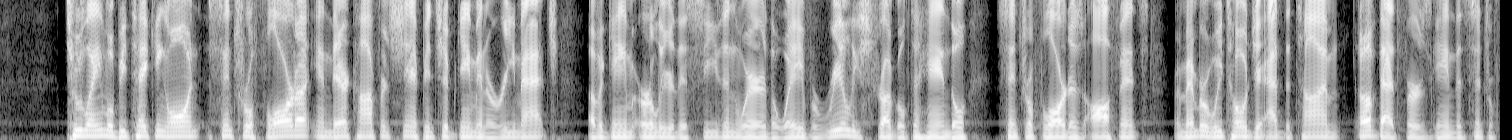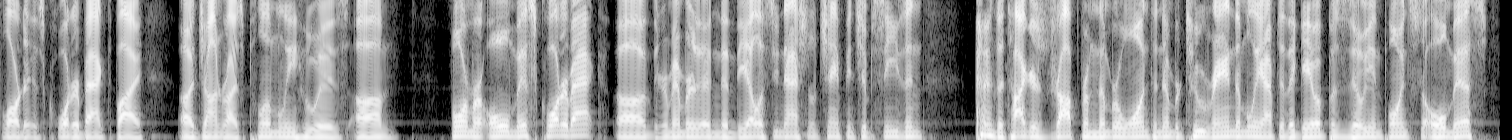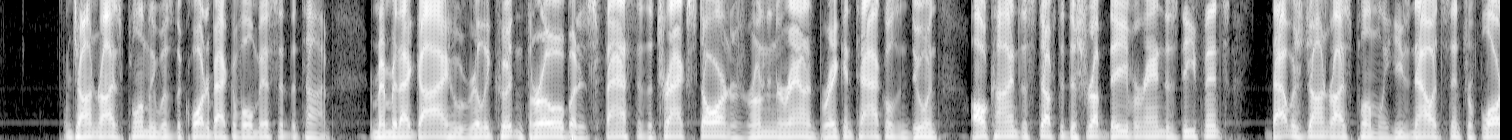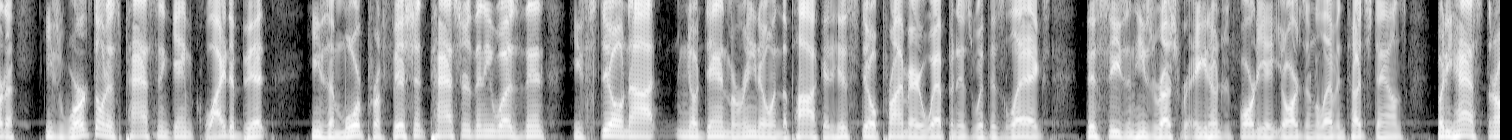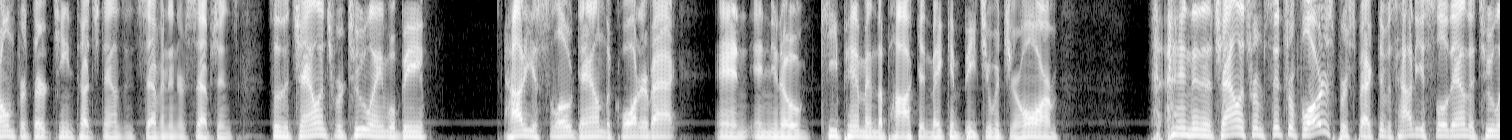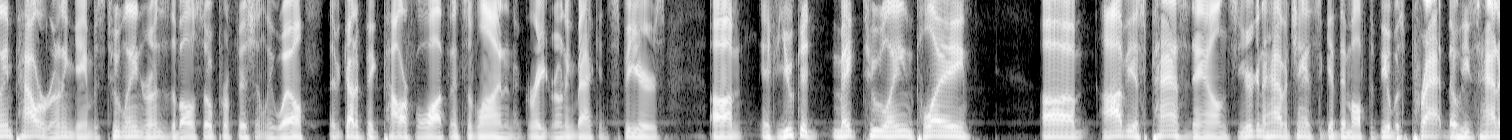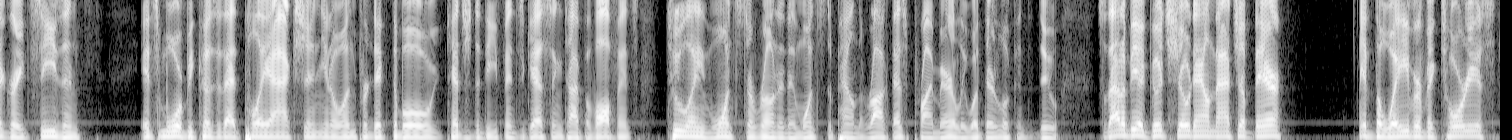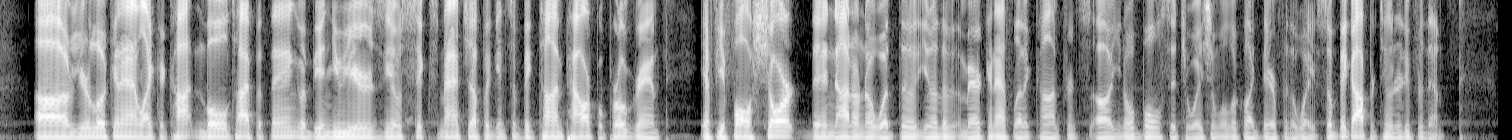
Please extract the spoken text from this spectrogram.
Tulane will be taking on Central Florida in their conference championship game in a rematch of a game earlier this season where the Wave really struggled to handle Central Florida's offense. Remember, we told you at the time of that first game that Central Florida is quarterbacked by uh, John Rhys Plumlee, who is um, former Ole Miss quarterback. Uh, remember in the, the LSU national championship season, the Tigers dropped from number one to number two randomly after they gave up a zillion points to Ole Miss. John Rhys Plumlee was the quarterback of Ole Miss at the time. Remember that guy who really couldn't throw, but as fast as a track star and was running around and breaking tackles and doing all kinds of stuff to disrupt Dave Aranda's defense? That was John Rhys Plumlee. He's now at Central Florida. He's worked on his passing game quite a bit. He's a more proficient passer than he was then. He's still not, you know, Dan Marino in the pocket. His still primary weapon is with his legs. This season, he's rushed for 848 yards and 11 touchdowns, but he has thrown for 13 touchdowns and seven interceptions. So the challenge for Tulane will be how do you slow down the quarterback and and you know keep him in the pocket, make him beat you with your arm. And then the challenge from Central Florida's perspective is how do you slow down the Tulane power running game? As Tulane runs the ball so proficiently well, they've got a big, powerful offensive line and a great running back in Spears. Um, if you could make Tulane play um, obvious pass downs, you're going to have a chance to get them off the field. Because Pratt, though he's had a great season, it's more because of that play action, you know, unpredictable, catch the defense guessing type of offense. Tulane wants to run it and wants to pound the rock. That's primarily what they're looking to do. So that'll be a good showdown matchup there. If the Wave are victorious, uh, you're looking at like a Cotton Bowl type of thing. It would be a New Year's, you know, six matchup against a big time, powerful program. If you fall short, then I don't know what the you know the American Athletic Conference, uh, you know, bowl situation will look like there for the Wave. So big opportunity for them.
